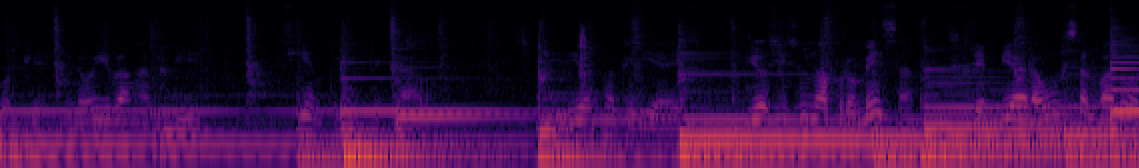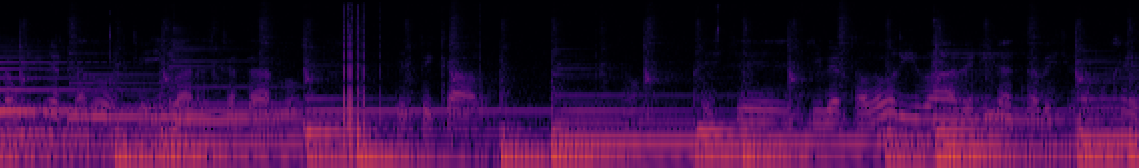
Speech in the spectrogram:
porque si no iban a vivir siempre en pecado. Y Dios no quería eso. Dios hizo una promesa de enviar a un Salvador, a un libertador que iba a rescatarlos del pecado. Este libertador iba a venir a través de una mujer,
